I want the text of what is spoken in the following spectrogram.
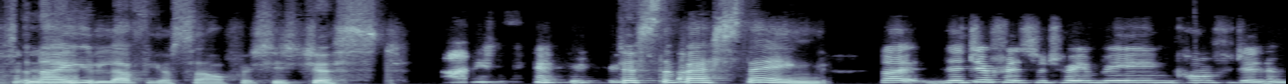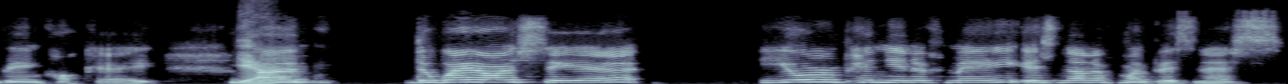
So now you love yourself, which is just just the best thing. Like the difference between being confident and being cocky Yeah. Um, the way I see it, your opinion of me is none of my business.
